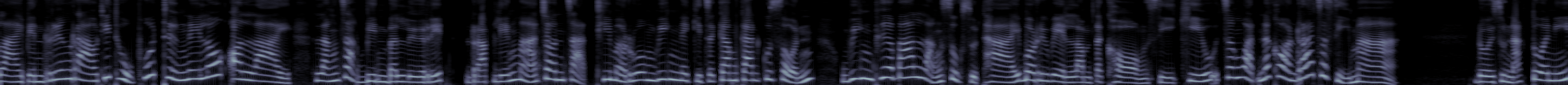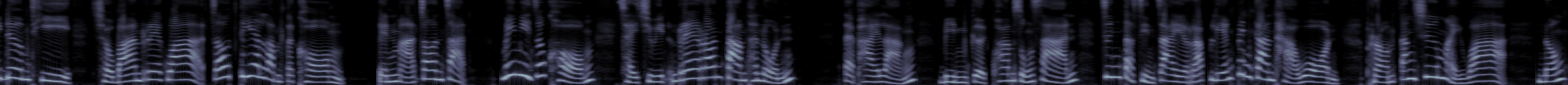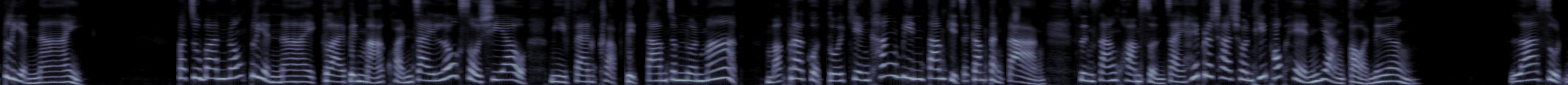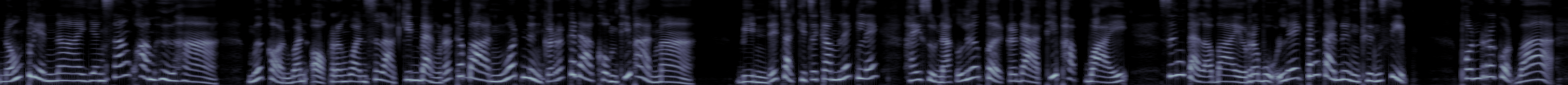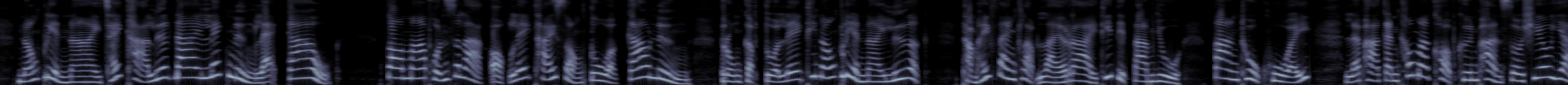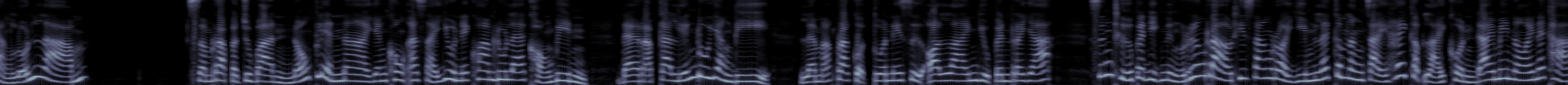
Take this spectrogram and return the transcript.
กลายเป็นเรื่องราวที่ถูกพูดถึงในโลกออนไลน์ หลังจากบินบรรลือฤทธิ์รับเลี้ยงหมาจรจัดที่มาร่วมวิ่งในกิจกรรมการกุศล วิ่งเพื่อบ้านหลังสุขสุดท้ายบริเวณลำตะคอง สีคิ้ว จังหวัดนครราชสีมา โดยสุนัขตัวนี้เดิมที ชาวบ้านเรียกว่าเจ้าเตี้ยลำตะคอง เป็นหมาจรจัด ไม่มีเจ้าของ ใช้ชีวิตเร่ร่อนตามถนน แต่ภายหลังบินเกิดความสงสาร จึงตัดสินใจรับเลี้ยงเป็นการถาวร พร้อมตั้งชื่อใหม่ว่า น้องเปลี่ยนนาย ปัจจุบันน้องเปลี่ยนนายกลายเป็นหมาขวัญใจโลกโซเชียล มีแฟนคลับติดตามจำนวนมาก มักปรากฏตัวเคียงข้างบินตามกิจกรรมต่างๆ ซึ่งสร้างความสนใจให้ประชาชนที่พบเห็นอย่างต่อเนื่อง ล่าสุดน้องเปลี่ยนนายยังสร้างความฮือฮาเมื่อก่อนวันออกรางวัลสลากกินแบ่งรัฐบาลงวดหนึ่งกรกฎาคมที่ผ่านมา บินได้จัดกิจกรรมเล็กๆ ให้สุนัขเลือกเปิดกระดาษที่พับไว้ ซึ่งแต่ละใบระบุเลขตั้งแต่1ถึง10 ผลปรากฏว่า น้องเปลี่ยนนายใช้ขาเลือกได้เลข 1 และ 9 ต่อมาผลสลากออกเลขท้าย 2 ตัว 91 ตรงกับตัวเลขที่น้องเปลี่ยนนายเลือกทำให้แฟนคลับหลายรายที่ติดตามอยู่ ต่างถูกหวย และพากันเข้ามาขอบคืนผ่านโซเชียลอย่างล้นหลามสำหรับปัจจุบันน้องเปลี่ยนนายยังคงอาศัยอยู่ในความดูแลของบิน ได้รับการเลี้ยงดูอย่างดี และมักปรากฏตัวในสื่อออนไลน์อยู่เป็นระยะ ซึ่งถือเป็นอีกหนึ่งเรื่องราวที่สร้างรอยยิ้มและกำลังใจให้กับหลายคนได้ไม่น้อยนะคะ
